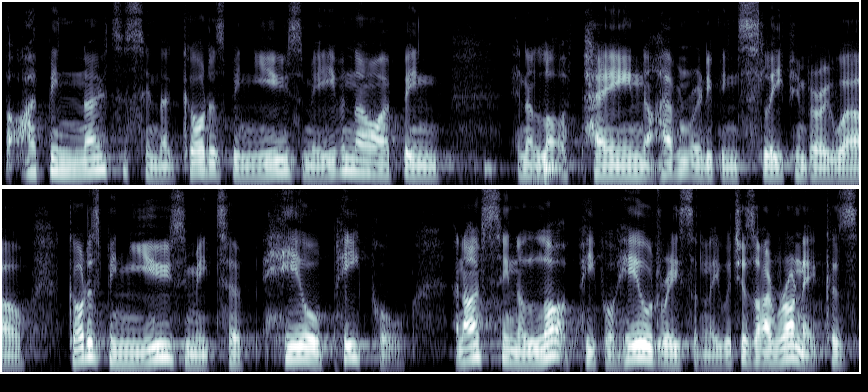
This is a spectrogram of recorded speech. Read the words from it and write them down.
but I've been noticing that God has been using me, even though I've been in a lot of pain, I haven't really been sleeping very well. God has been using me to heal people. And I've seen a lot of people healed recently, which is ironic because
